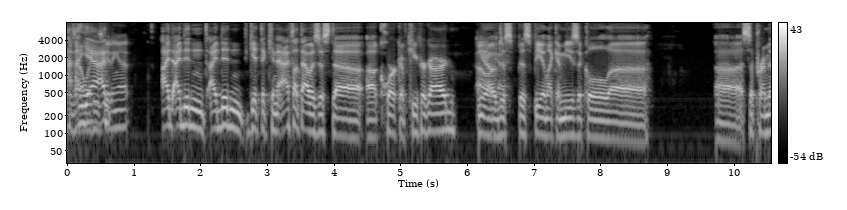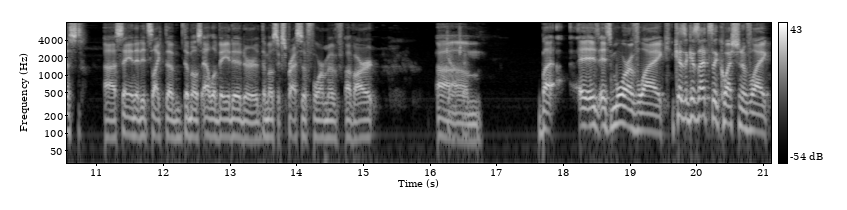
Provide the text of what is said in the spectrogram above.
is that I, what yeah, he's getting at? I, I didn't I didn't get the connect. I thought that was just a, a quirk of Kierkegaard. You oh, know, okay. just just being like a musical uh, uh, supremacist uh, saying that it's like the the most elevated or the most expressive form of of art. Um, gotcha. but it, it's more of like because because that's the question of like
